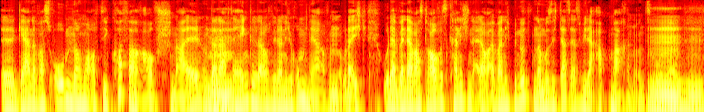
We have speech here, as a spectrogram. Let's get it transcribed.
äh, gerne was oben nochmal auf die Koffer raufschnallen und da Mhm. darf der Henkel da auch wieder nicht rumnerven. Oder ich, oder wenn da was drauf ist, kann ich ihn halt auch einfach nicht benutzen. Dann muss ich das erst wieder abmachen und so. Mhm. Ne?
